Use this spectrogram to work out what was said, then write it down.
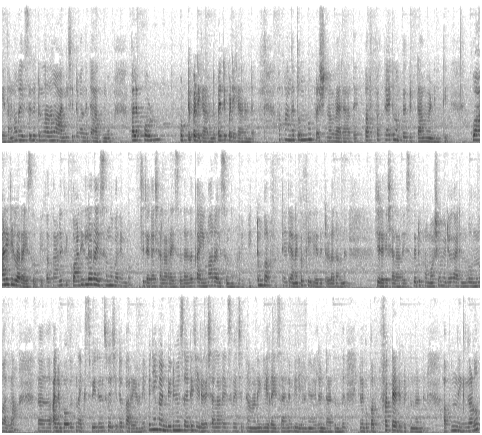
ഏതാണോ റൈസ് കിട്ടുന്നത് അത് വാങ്ങിച്ചിട്ട് വന്നിട്ട് ആക്കുമ്പോൾ പലപ്പോഴും പൊട്ടിപ്പിടിക്കാറുണ്ട് പറ്റിപ്പിടിക്കാറുണ്ട്. അപ്പം അങ്ങനത്തെ ഒന്നും പ്രശ്നം വരാതെ പെർഫെക്റ്റായിട്ട് നമുക്ക് കിട്ടാൻ വേണ്ടിയിട്ട് ക്വാളിറ്റിയുള്ള റൈസ് ഉപയോഗിക്കുക. ക്വാളിറ്റി ക്വാളിറ്റിയുള്ള റൈസ് എന്ന് പറയുമ്പോൾ ജീരകശാല റൈസ് അതായത് കൈമ റൈസ് എന്ന് പറയും. ഏറ്റവും പെർഫെക്റ്റായിട്ട് എനിക്ക് ഫീൽ ചെയ്തിട്ടുള്ളതാണ് ജീരകശാല റൈസ് ഇതൊരു പ്രൊമോഷൻ വീഡിയോ കാര്യങ്ങളൊന്നുമല്ല. അനുഭവത്തിൽ നിന്ന് എക്സ്പീരിയൻസ് വെച്ചിട്ട് പറയുകയാണ് ഇപ്പം ഞാൻ കണ്ടിന്യൂസ് ആയിട്ട് ജീരകശാല റൈസ് വെച്ചിട്ടാണ് ഗീ റൈസ് ആയാലും ബിരിയാണി ആയാലും ഉണ്ടാക്കുന്നത്. എനിക്ക് പെർഫെക്റ്റായിട്ട് കിട്ടുന്നുണ്ട്. അപ്പം നിങ്ങളും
